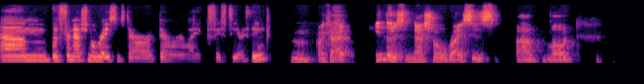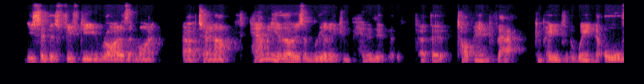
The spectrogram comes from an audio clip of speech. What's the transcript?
Um, but for national races, there are there are like 50, I think. Hmm, okay, in those national races, um, Maud, you said there's 50 riders that might uh, turn up. How many of those are really competitive at, at the top end of that? competing for the win? All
